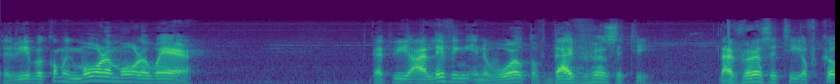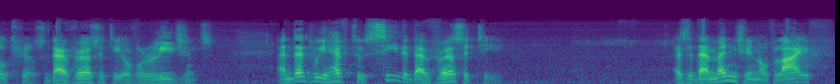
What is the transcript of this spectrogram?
that we are becoming more and more aware that we are living in a world of diversity diversity of cultures, diversity of religions, and that we have to see the diversity as a dimension of life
